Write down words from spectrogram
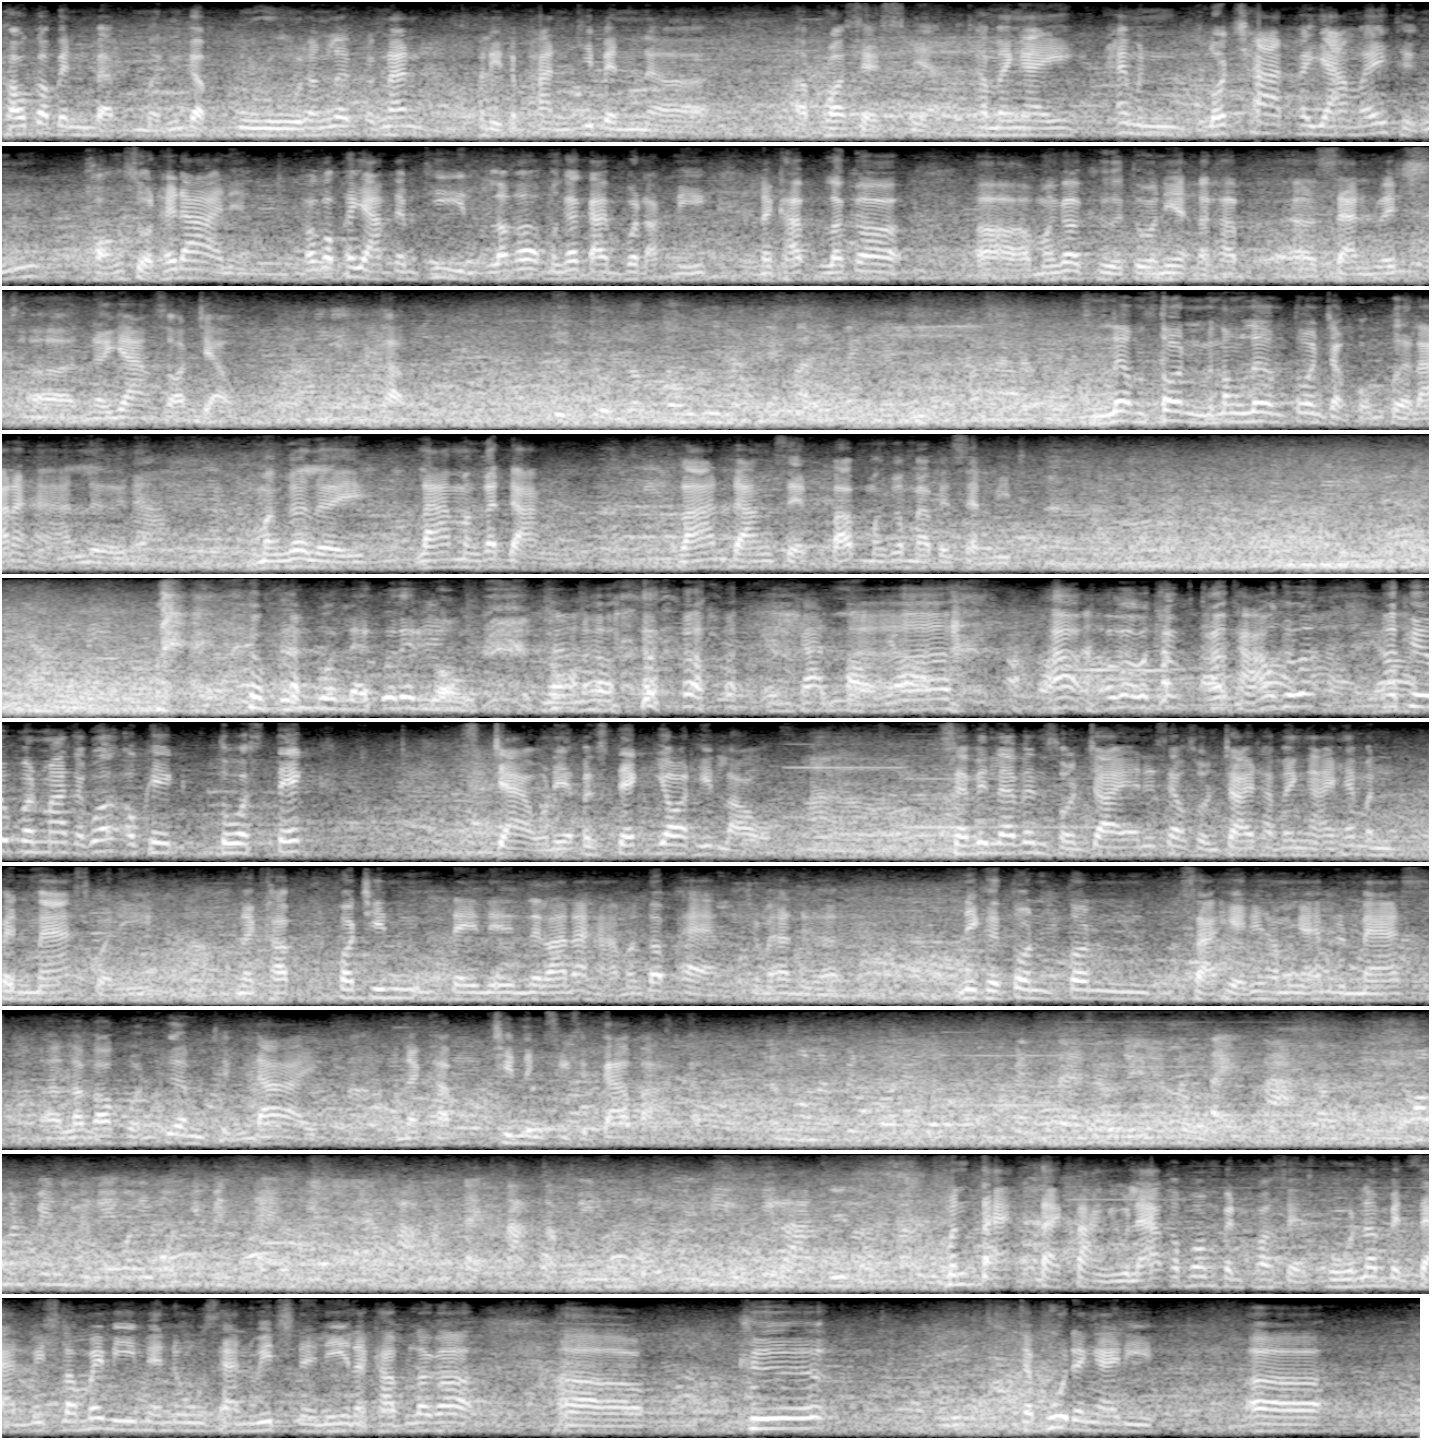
เขาก็เป็นแบบเหมือนกับกูรูทั้งเรื่องทางด้านผลิตภัณฑ์ที่เป็น process เนี่ยทำยังไงให้มันรสชาติพยายามให้ถึงของสดให้ได้เนี่ยเขาก็พยายามเต็มที่แล้วก็มันก็กลายเป็นโปรดักต์นี้นะครับ แล้วก็มันก็คือตัวเนี้ยนะครับแซนด์วิชเนื้อย่างซอสแจ่วนะครับจุดจุดเริ่มต้นที่ไหนไปไงที่เริ่มต้นมันต้องเริ่มต้นจากผมเปิดร้านอาหารเลยนะมันก็เลยร้านมันก็ดัง ร้านดังเสร็จปั๊บมันก็มาเป็นแซนด์วิช พูดเลยพูดเล่นงงงงนะครับเป็นการต่อยอดอ้าวเอาคำคำถามก็คือว่าก็คือมันมาจากว่าโอเคตัวสเต็กแจ่วเนี่ยเป็นสเต็กยอดฮิตเราอ่าเซเว่นเลเว่นสนใจอันนี้เซลสนใจทำยังไงให้มันเป็นแมสกว่านี้นะครับเพราะชิ้นในในในร้านอาหารมันก็แพงใช่ไหมฮะเนื้อนี่คือต้นต้นสาเหตุที่ทำยังไงให้มันเป็นแมสเอ่อแล้วก็คนเอื้อมถึงได้นะครับชิ้นหนึ่ง49 บาทครับ แล้วพอมันเป็นบริบทที่เป็นแซนด์วิชเนี่ยมันแตกต่างพอมันเป็นอยู่ในบริบทที่เป็นแซนด์วิชเนี่ยค่ะมันแตกต่างจากเมนูของที่ที่ร้านที่เรามันแตกแตกต่างอยู่แล้วครับเพราะมันเป็น processed food แล้วมันเป็นแซนด์วิชเราไม่มีเมนูแซนด์วิชในนี้นะครับแล้วก็เอ่อคือจะพูดยังไงดีเอ่อ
